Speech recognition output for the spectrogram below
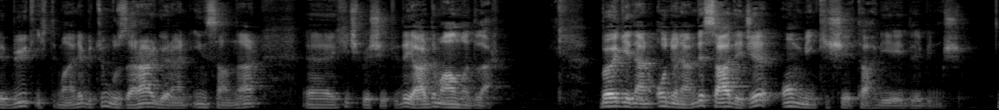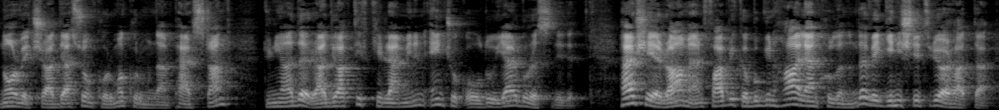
ve büyük ihtimalle bütün bu zarar gören insanlar e, hiçbir şekilde yardım almadılar. Bölgeden o dönemde sadece 10 bin kişi tahliye edilebilmiş. Norveç Radyasyon Koruma Kurumu'ndan Per Strand, dünyada radyoaktif kirlenmenin en çok olduğu yer burası dedi. Her şeye rağmen fabrika bugün halen kullanımda ve genişletiliyor hatta.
